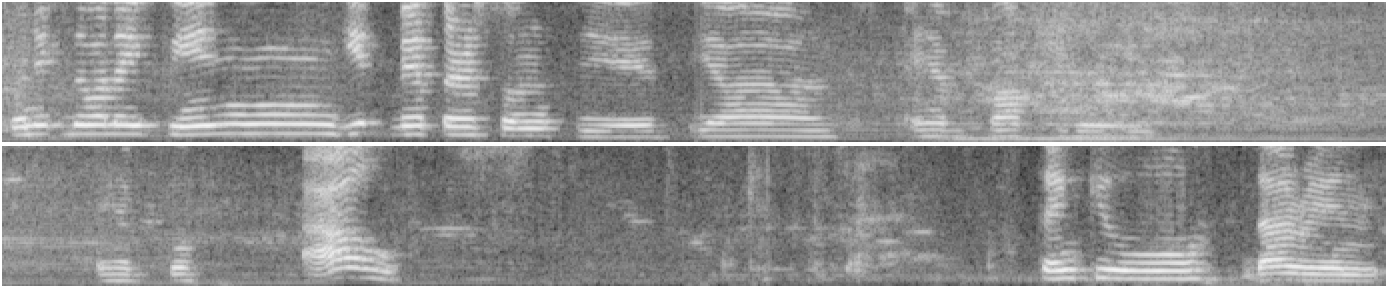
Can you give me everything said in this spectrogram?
Connect the one I pin. Get better soon, sis. Yeah. I have coffee. I have coffee. Ow! Thank you, Darren.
